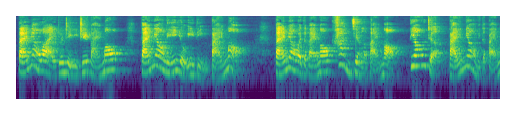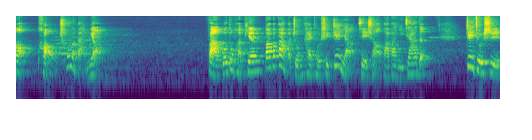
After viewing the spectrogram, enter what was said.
白庙外蹲着一只白猫，白庙里有一顶白帽。白庙外的白猫看见了白帽，叼着白庙里的白帽跑出了白庙。法国动画片《巴巴爸爸》中开头是这样介绍巴巴一家的。这就是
